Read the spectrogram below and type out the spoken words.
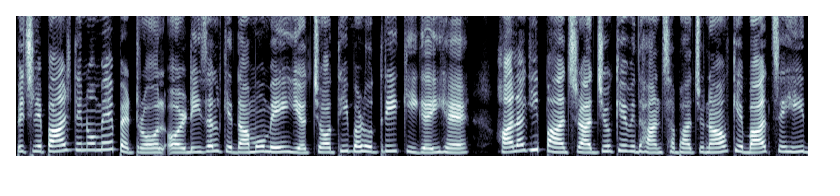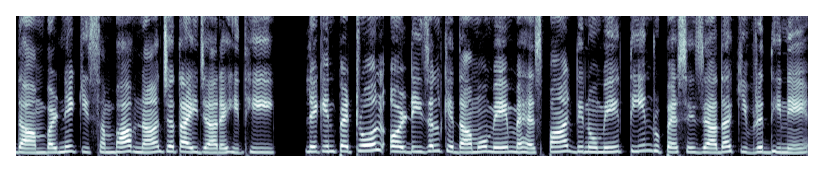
पिछले पाँच दिनों में पेट्रोल और डीजल के दामों में यह चौथी बढ़ोतरी की गई है। हालाँकि पाँच राज्यों के विधानसभा चुनाव के बाद से ही दाम बढ़ने की संभावना जताई जा रही थी। लेकिन पेट्रोल और डीजल के दामों में महज पाँच दिनों में तीन रुपये से ज़्यादा की वृद्धि ने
